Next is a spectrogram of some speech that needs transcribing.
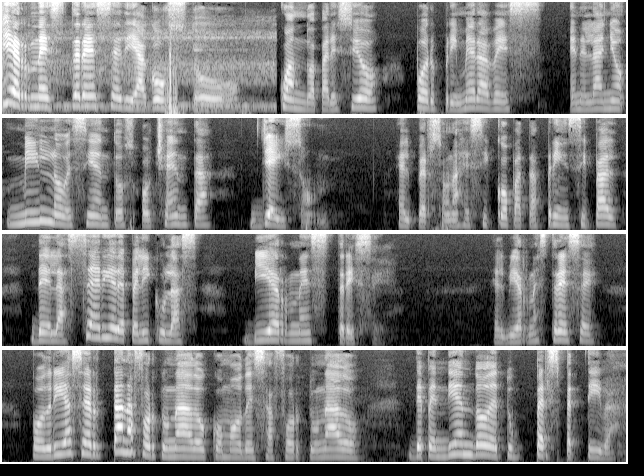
Viernes 13 de agosto, cuando apareció por primera vez en el año 1980 Jason, el personaje psicópata principal de la serie de películas Viernes 13. El Viernes 13 podría ser tan afortunado como desafortunado dependiendo de tu perspectiva.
